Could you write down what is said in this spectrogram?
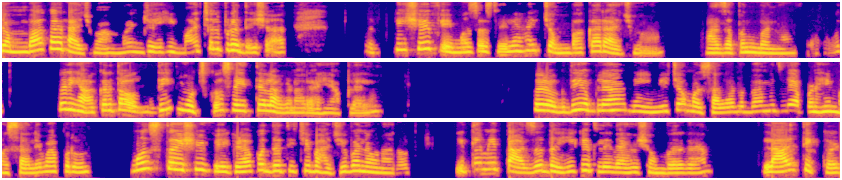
चंबा का राजमा म्हणजे हिमाचल प्रदेशात अतिशय फेमस असलेले हा चंबा का राजमा आज आपण बनवत आहोत. तर ह्याकरता अगदी मोजकं साहित्य लागणार आहे आपल्याला. तर अगदी आपल्या नेहमीच्या मसाला डब्यामधले आपण हे मसाले वापरून मस्त अशी वेगळ्या पद्धतीची भाजी बनवणार आहोत. इथे मी ताजं दही घेतलेलं आहे शंभर ग्रॅम. लाल तिखट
